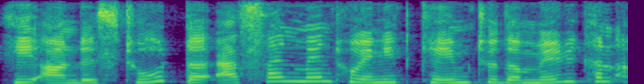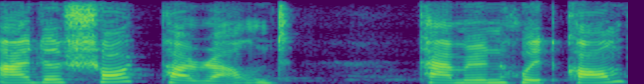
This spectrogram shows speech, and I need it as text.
He understood the assignment when it came to the American Idol short per round. Cameron Whitcomb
